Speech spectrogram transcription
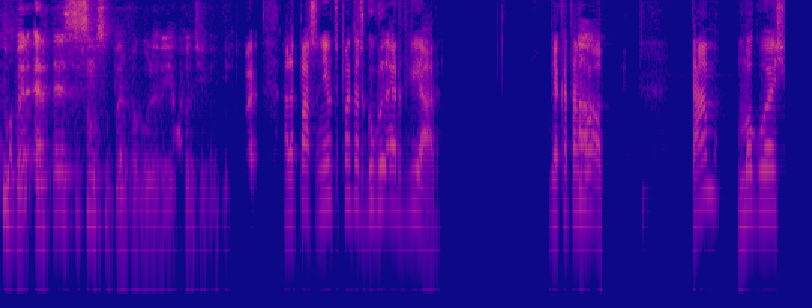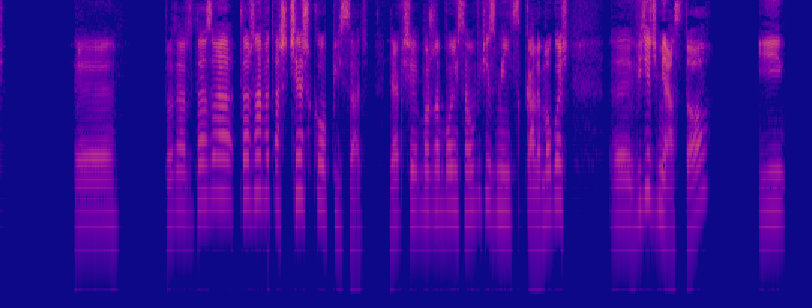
Super, RTS-y są super w ogóle, jak chodzi o VR. Ale patrz, nie wiem, czy pamiętasz Google Earth VR. Jaka tam Tak. była opcja. Tam mogłeś. Yy, to, też- to już nawet aż ciężko opisać. Jak się można było niesamowicie zmienić skalę. Mogłeś yy, widzieć miasto i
